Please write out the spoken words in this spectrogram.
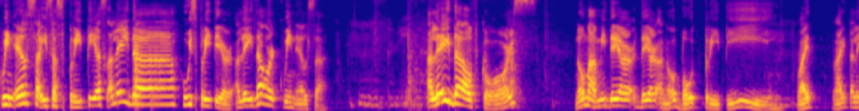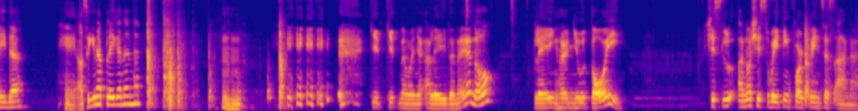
Queen Elsa is as pretty as Aleida. Who is prettier, Aleida or Queen Elsa? Aleida, of course. No, mommy, they are they are ano, both pretty. Right? Right, Aleida? Heh, o sige na, play ka na na. Cute-cute naman yung Aleida na yan, no? Playing her new toy. She's ano, she's waiting for Princess Anna.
